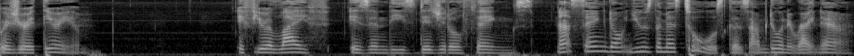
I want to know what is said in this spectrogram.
Where's your Ethereum? If your life is in these digital things, not saying don't use them as tools, because I'm doing it right now,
